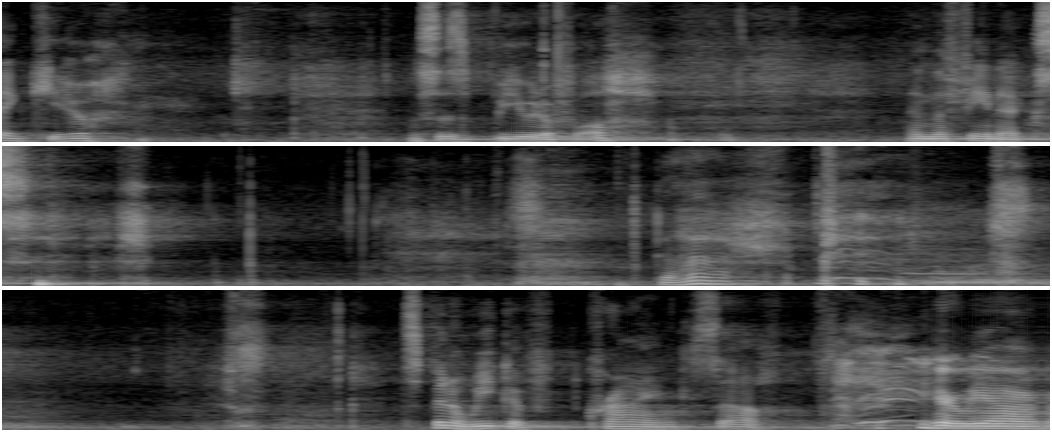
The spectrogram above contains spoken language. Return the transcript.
Thank you. This is beautiful. And the phoenix. it's been a week of crying, so here we are.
